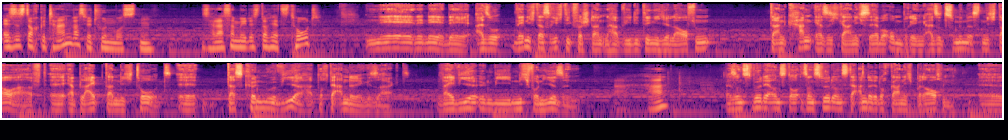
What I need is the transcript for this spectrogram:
es ist doch getan, was wir tun mussten. Salasamid ist doch jetzt tot. Nee, nee, nee, nee. Also, wenn ich das richtig verstanden habe, wie die Dinge hier laufen, dann kann er sich gar nicht selber umbringen. Also zumindest nicht dauerhaft. Äh, er bleibt dann nicht tot. Äh, das können nur wir, hat doch der andere gesagt. Weil wir irgendwie nicht von hier sind. Aha. Weil sonst würde er uns doch, sonst würde uns der andere doch gar nicht brauchen. Äh,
